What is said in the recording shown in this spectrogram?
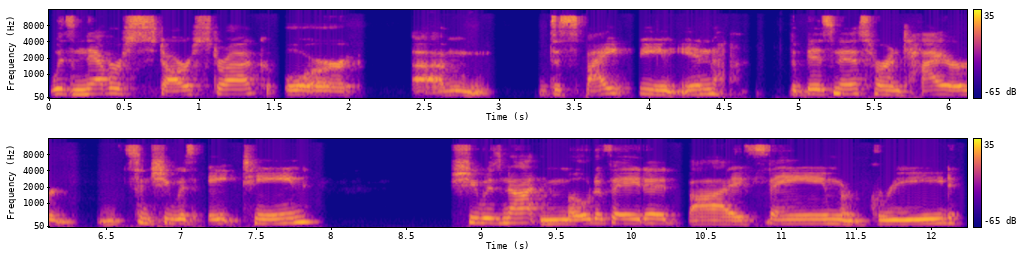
was never starstruck or, um, despite being in the business her entire since she was 18 she was not motivated by fame or greed.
